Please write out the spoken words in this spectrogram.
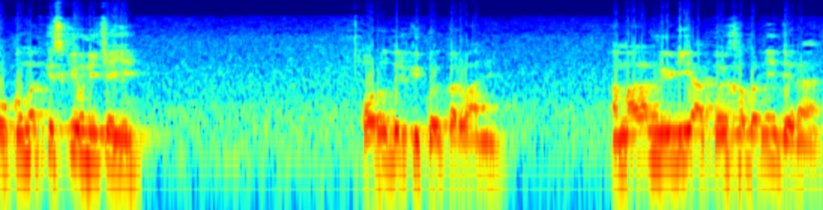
हुकूमत किसकी होनी चाहिए? और उधर की कोई परवाह नहीं। हमारा मीडिया कोई खबर नहीं दे रहा है।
